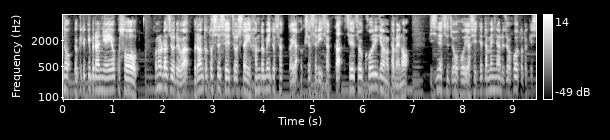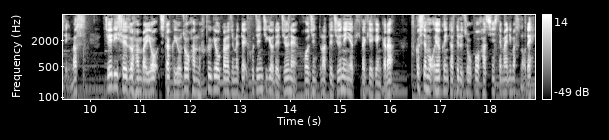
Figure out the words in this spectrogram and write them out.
のドキドキブランニュへようこそ。このラジオではブランドとして成長したいハンドメイド作家やアクセサリー作家、製造小売業のためのビジネス情報や知ってためになる情報をお届けしています。JD 製造販売を自宅4畳半の副業から始めて個人事業で10年、法人となって10年やってきた経験から少しでもお役に立てる情報を発信してまいりますので、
